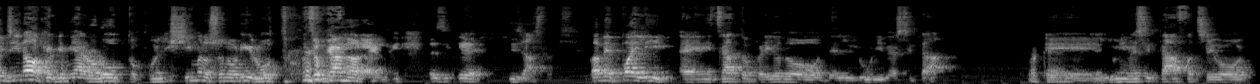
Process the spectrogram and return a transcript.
il ginocchio che mi ero rotto con gli sci me lo sono rirotto giocando a rugby. Penso che disastro. Vabbè, poi lì è iniziato il periodo dell'università. Ok. E l'università facevo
